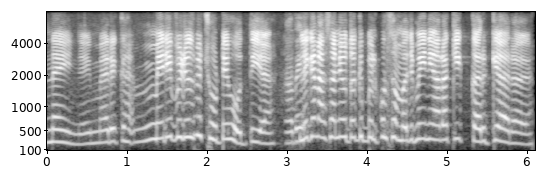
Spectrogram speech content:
नहीं नहीं मेरे कह, मेरी वीडियोस भी छोटी होती है लेकिन ऐसा नहीं होता कि बिल्कुल समझ में ही नहीं आ रहा कि कर क्या रहा है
